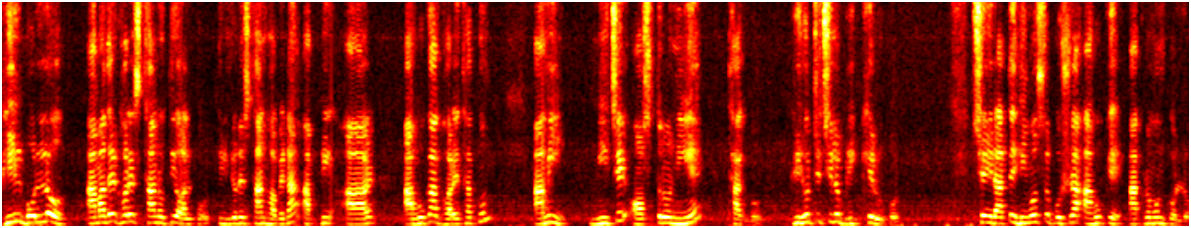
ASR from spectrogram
ভিল বলল আমাদের ঘরে স্থান অতি অল্প, তিনজনের স্থান হবে না। আপনি আর আহুকা ঘরে থাকুন। আমি নিচে অস্ত্র নিয়ে থাকব। গৃহটি ছিল বৃক্ষের উপর। সেই রাতে হিংস্র পশুরা আহুকে আক্রমণ করল।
